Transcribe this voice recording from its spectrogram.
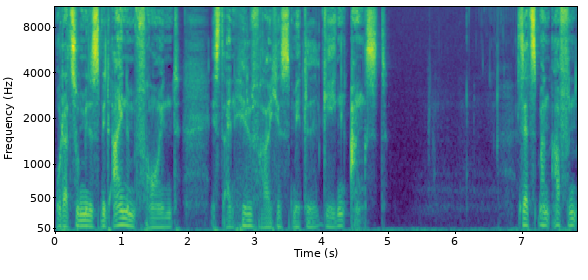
oder zumindest mit einem Freund ist ein hilfreiches Mittel gegen Angst. Setzt man Affen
